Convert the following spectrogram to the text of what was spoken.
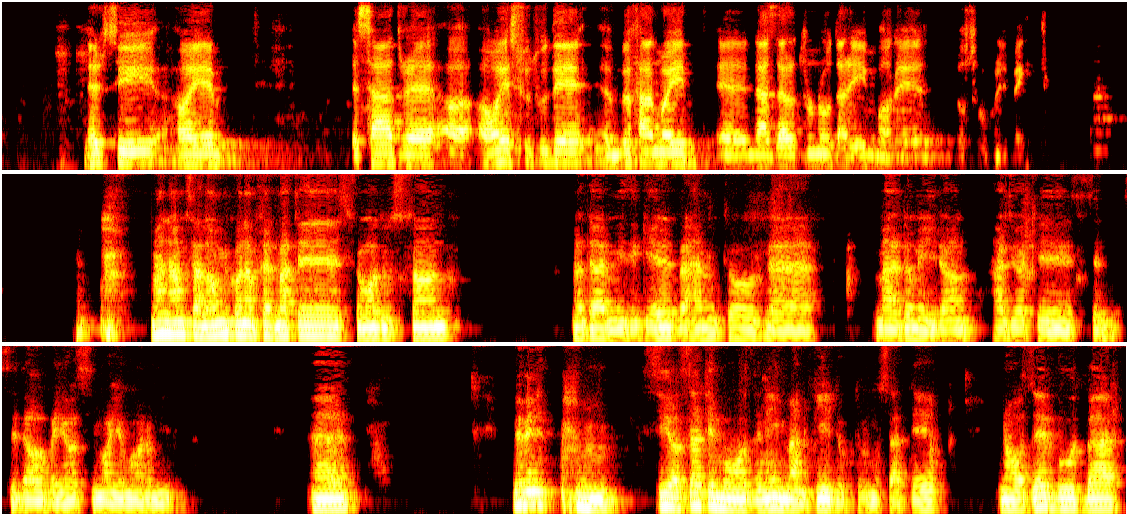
مرسی آقای صدر. آقای ستوده بفرمایید نظرتون رو در این باره لطف کنید بگید. من هم سلام می‌کنم خدمت شما دوستان در میزگرد و همینطور مردم ایران. هر جا که صدا و یا سیمای ما رو می‌بینن. ببینید سیاست موازنه منفی دکتر مصدق ناظر بود بر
